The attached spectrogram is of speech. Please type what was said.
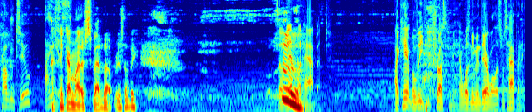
Problem two, I, I think I might have sped it up or something. So then what hmm. happened? I can't believe you trust me. I wasn't even there while this was happening.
